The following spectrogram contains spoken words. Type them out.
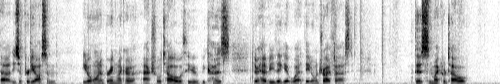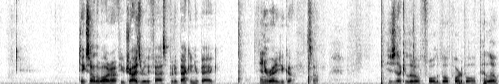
Uh, these are pretty awesome. You don't want to bring like a actual towel with you because they're heavy, they get wet, they don't dry fast. This micro towel takes all the water off you, dries really fast, put it back in your bag, and you're ready to go. So here's like a little foldable portable pillow.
